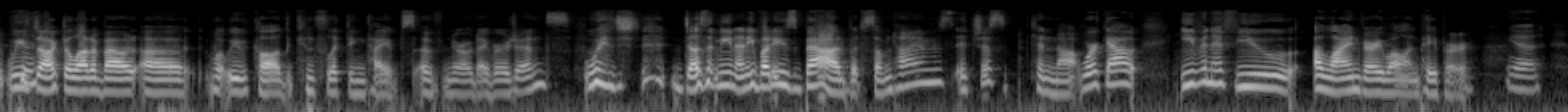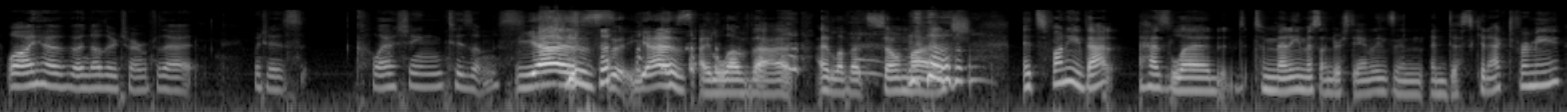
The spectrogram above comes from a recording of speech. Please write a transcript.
we've talked a lot about uh, what we've called conflicting types of neurodivergence, which doesn't mean anybody's bad, but sometimes it just cannot work out, even if you align very well on paper. yeah. Well, I have another term for that, which is clashing tisms. Yes, yes. I love that. I love that so much. It's funny that has led to many misunderstandings and, and disconnect for me,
